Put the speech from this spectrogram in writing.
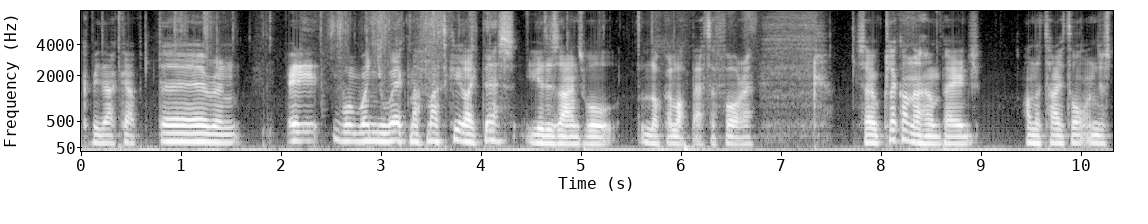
could be that gap there. And it, when you work mathematically like this your designs will look a lot better for it. So click on the home page on the title and just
